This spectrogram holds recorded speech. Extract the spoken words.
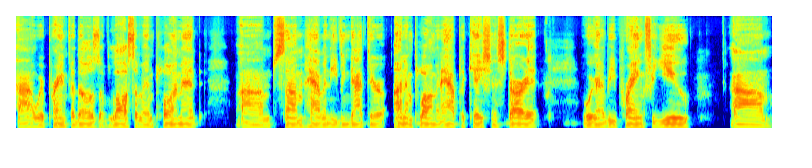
Uh, we're praying for those of loss of employment. Um, some haven't even got their unemployment application started. We're going to be praying for you um,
